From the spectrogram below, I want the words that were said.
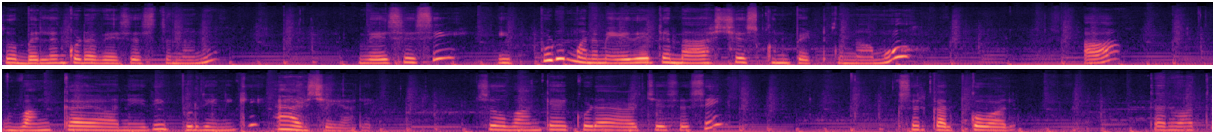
సో బెల్లం కూడా వేసేస్తున్నాను. వేసేసి ఇప్పుడు మనం ఏదైతే మ్యాష్ చేసుకుని పెట్టుకున్నామో ఆ వంకాయ అనేది ఇప్పుడు దీనికి యాడ్ చేయాలి. సో వంకాయ కూడా యాడ్ చేసేసి ఒకసారి కలుపుకోవాలి. తర్వాత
